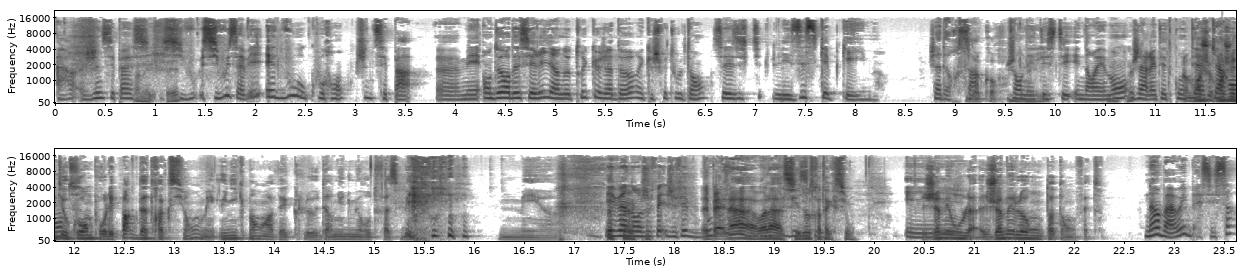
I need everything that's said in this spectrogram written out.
Alors, je ne sais pas si, vous, si vous savez, êtes-vous au courant? Je ne sais pas. Euh, mais en dehors des séries, il y a un autre truc que j'adore et que je fais tout le temps, c'est les, les escape games. J'adore ça. D'accord. J'en ai Oui. testé énormément. Mhm. J'ai arrêté de Alors, compter 40. moi, j'étais au courant pour les parcs d'attractions, mais uniquement avec le dernier numéro de Face B. Mais euh, Et ben non, je fais, je fais beaucoup. Eh ben là, voilà, c'est une autre attraction. Et- jamais on jamais là on t'attend en fait. Non, bah oui, bah c'est ça.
